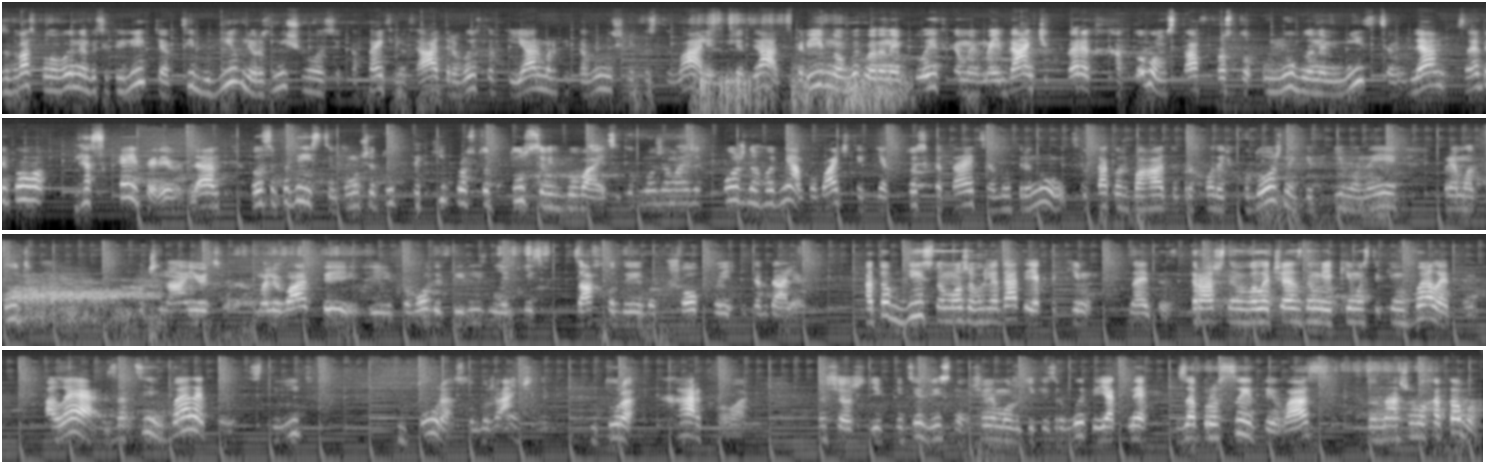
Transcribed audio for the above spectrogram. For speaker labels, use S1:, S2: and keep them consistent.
S1: За два з половиною десятиліття в цій будівлі розміщувалися кафе, кінотеатр, виставки, ярмарки та вуличні фестивалі біля театру. Рівно викладений плитками майданчик перед хатобом став просто улюбленим місцем для знаєте кого? Для скейтерів, для велосипедистів, тому що тут такі просто туси відбуваються. Тут можна майже кожного дня побачити, як хтось катається або тренується. Тут також багато приходить художників, і вони прямо тут починають малювати і проводити різні якісь заходи, воркшопи і так далі. Хатоп дійсно може виглядати як таким, знаєте, страшним величезним якимось таким велетнем. Але за цим велетнем стоїть культура Слобожанщини, культура Харкова. Ну що ж, і в кінці, звісно, що я можу тільки зробити, як не запросити вас до нашого хатобу.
